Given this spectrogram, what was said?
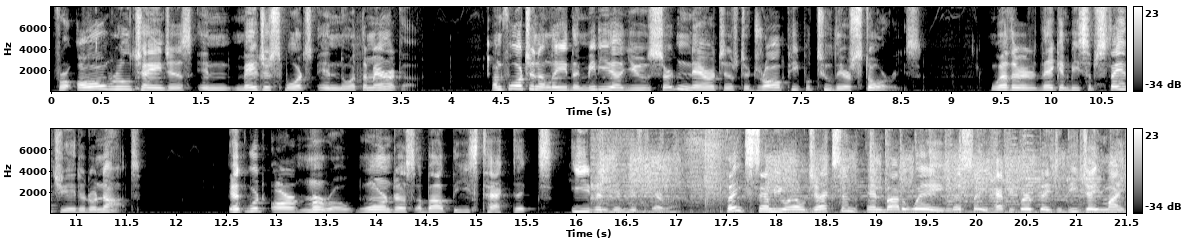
for all rule changes in major sports in North America. Unfortunately, the media use certain narratives to draw people to their stories, whether they can be substantiated or not. Edward R. Murrow warned us about these tactics even in his era. Thanks, Samuel L. Jackson. And by the way, let's say happy birthday to DJ Mike,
